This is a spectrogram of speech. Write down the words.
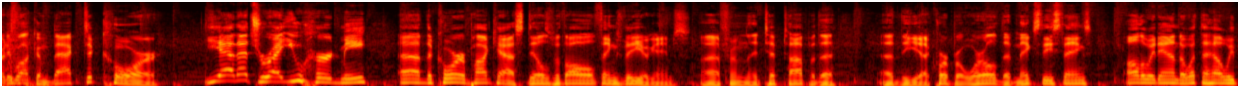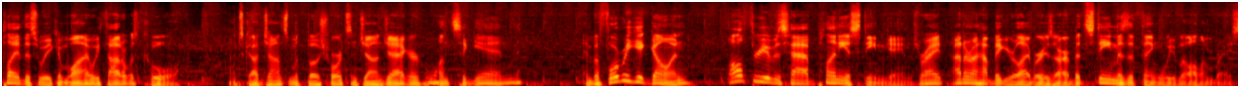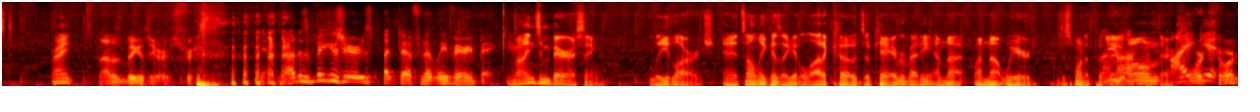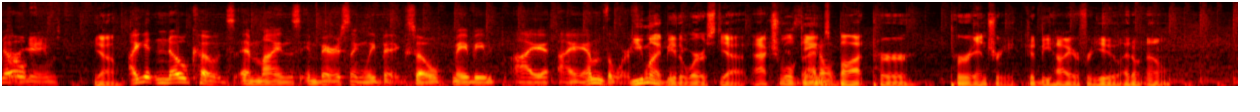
everybody. Welcome back to Core. Yeah, that's right. You heard me. Uh, the Core podcast deals with all things video games, uh, from the tip top of the uh, the uh, corporate world that makes these things, all the way down to what the hell we played this week and why we thought it was cool. I'm Scott Johnson with Bo Schwartz and John Jagger once again. And before we get going, all three of us have plenty of Steam games, right? I don't know how big your libraries are, but Steam is a thing we've all embraced, right? It's not as big as yours, for sure. Yeah, not as big as yours, but definitely very big. Mine's embarrassingly large, and it's only because I get a lot of codes. Okay, everybody, I'm not I'm not weird. I just want to put you that out own there. I more get short no- games. yeah, I get no codes, and mine's embarrassingly big. So maybe I I am the worst. you might be the worst. Yeah, actual games bought per per entry could be higher for you. I don't know.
